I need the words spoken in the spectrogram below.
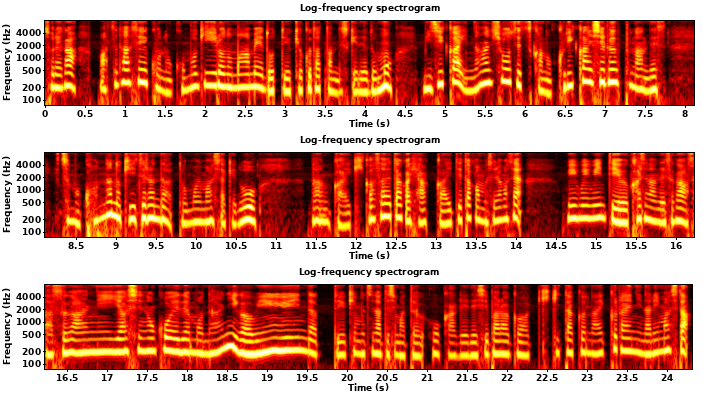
それが松田聖子の小麦色のマーメイドっていう曲だったんですけれども、短い何小節かの繰り返しループなんです。いつもこんなの聞いてるんだって思いましたけど、何回聞かされたか100回言ってたかもしれません。ウィンウィンウィンっていう歌詞なんですが、さすがに癒しの声でも何がウィンウィンだっていう気持ちになってしまったおかげでしばらくは聞きたくないくらいになりました。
